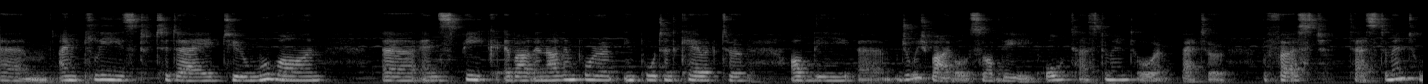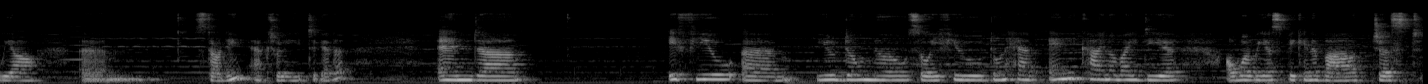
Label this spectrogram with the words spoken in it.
um, I'm pleased today to move on uh, and speak about another important, important character of the um, Jewish Bible, so of the Old Testament, or better, the First Testament. We are um, studying actually together and uh, if you um, you don't know so if you don't have any kind of idea of what we are speaking about just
